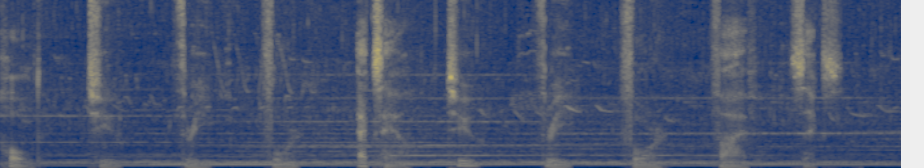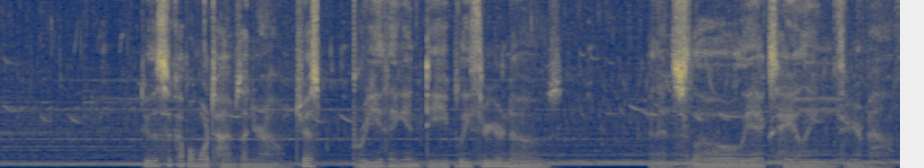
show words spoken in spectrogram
Hold. Two, three, four. Exhale. Two, three, four, five, six. Do this a couple more times on your own, just breathing in deeply through your nose and then slowly exhaling through your mouth.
